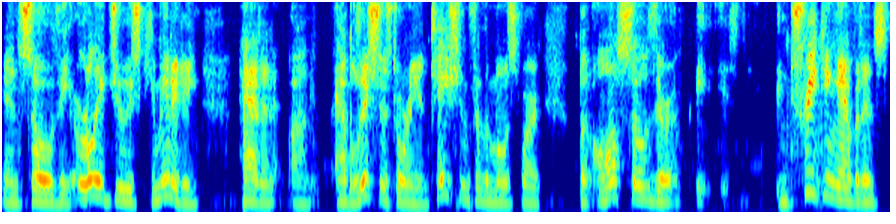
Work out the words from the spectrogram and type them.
And so the early Jewish community had an, an abolitionist orientation for the most part, but also there is intriguing evidence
